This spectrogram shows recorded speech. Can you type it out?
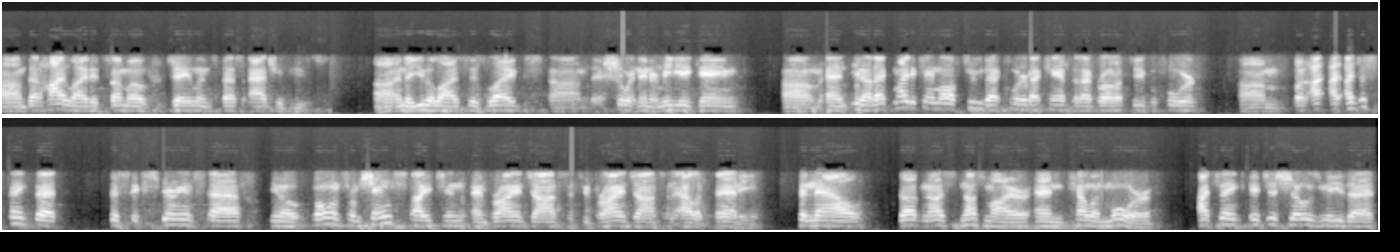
um, that highlighted some of Jalen's best attributes. Uh, and they utilized his legs, um, their short and intermediate game. Um, and, you know, that might have came off to that quarterback camp that I brought up to you before. Um, but I- I just think that this experienced staff, you know, going from Shane Steichen and Brian Johnson to Brian Johnson, Alex Tanney, to now Doug Nuss, Nussmeier and Kellen Moore, I think it just shows me that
